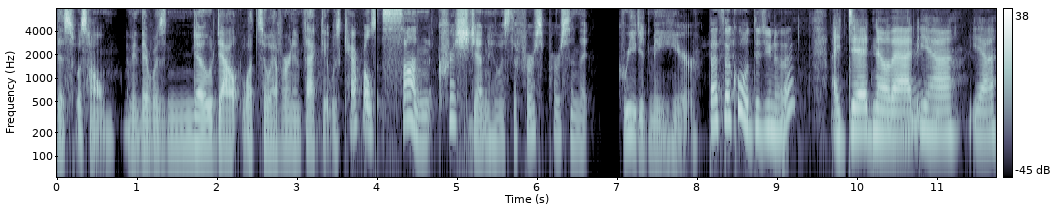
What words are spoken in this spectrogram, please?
this was home. I mean, there was no doubt whatsoever. And in fact, it was Carol's son, Christian, who was the first person that greeted me here. That's so cool. Did you know that? I did know that. Yeah. Yeah.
